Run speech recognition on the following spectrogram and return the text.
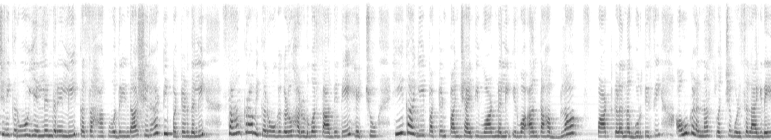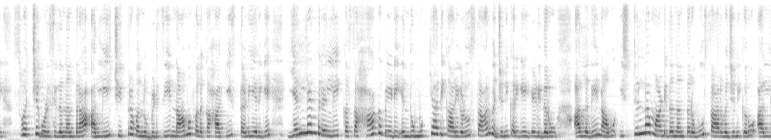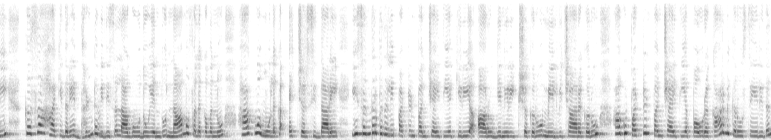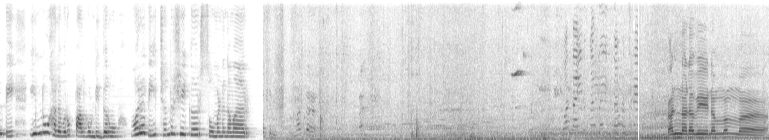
ಸಾರ್ವಜನಿಕರು ಎಲ್ಲೆಂದರಲ್ಲಿ ಕಸ ಹಾಕುವುದರಿಂದ ಶಿರಹಟ್ಟಿ ಪಟ್ಟಣದಲ್ಲಿ ಸಾಂಕ್ರಾಮಿಕ ರೋಗಗಳು ಹರಡುವ ಸಾಧ್ಯತೆ ಹೆಚ್ಚು. ಹೀಗಾಗಿ ಪಟ್ಟಣ ಪಂಚಾಯಿತಿ ವಾರ್ಡ್ನಲ್ಲಿ ಇರುವ ಅಂತಹ ಬ್ಲಾಕ್ ಸ್ಪಾಟ್ಗಳನ್ನು ಗುರುತಿಸಿ ಅವುಗಳನ್ನು ಸ್ವಚ್ಛಗೊಳಿಸಲಾಗಿದೆ. ಸ್ವಚ್ಛಗೊಳಿಸಿದ ನಂತರ ಅಲ್ಲಿ ಚಿತ್ರವನ್ನು ಬಿಡಿಸಿ ನಾಮಫಲಕ ಹಾಕಿ ಸ್ಥಳೀಯರಿಗೆ ಎಲ್ಲೆಂದರಲ್ಲಿ ಕಸ ಹಾಕಬೇಡಿ ಎಂದು ಮುಖ್ಯಾಧಿಕಾರಿಗಳು ಸಾರ್ವಜನಿಕರಿಗೆ ಹೇಳಿದರು. ಅಲ್ಲದೆ ನಾವು ಇಷ್ಟೆಲ್ಲ ಮಾಡಿದ ನಂತರವೂ ಸಾರ್ವಜನಿಕರು ಅಲ್ಲಿ ಕಸ ಹಾಕಿದರೆ ದಂಡ ವಿಧಿಸಲಾಗುವುದು ಎಂದು ನಾಮಫಲಕವನ್ನು ಹಾಕುವ ಮೂಲಕ ಎಚ್ಚರಿಸಿದ್ದಾರೆ. ಈ ಸಂದರ್ಭದಲ್ಲಿ ಪಟ್ಟಣ ಪಂಚಾಯಿತಿಯ ಕಿರಿಯ ಆರೋಗ್ಯ ನಿರೀಕ್ಷಕರು ಮೇಲ್ವಿಚಾರಕರು ಹಾಗೂ ಪಟ್ಟಣ ಪಂಚಾಯಿತಿಯ ಪೌರ ಕಾರ್ಮಿಕರು ಸೇರಿದಂತೆ ಇನ್ನೂ ಹಲವರು ಪಾಲ್ಗೊಂಡಿದ್ದರು. ವರದಿ ಚಂದ್ರಶೇಖರ್ ಸೋಮಣ್ಣನವರ್. ಕನ್ನಡವೇ ನಮ್ಮಮ್ಮ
